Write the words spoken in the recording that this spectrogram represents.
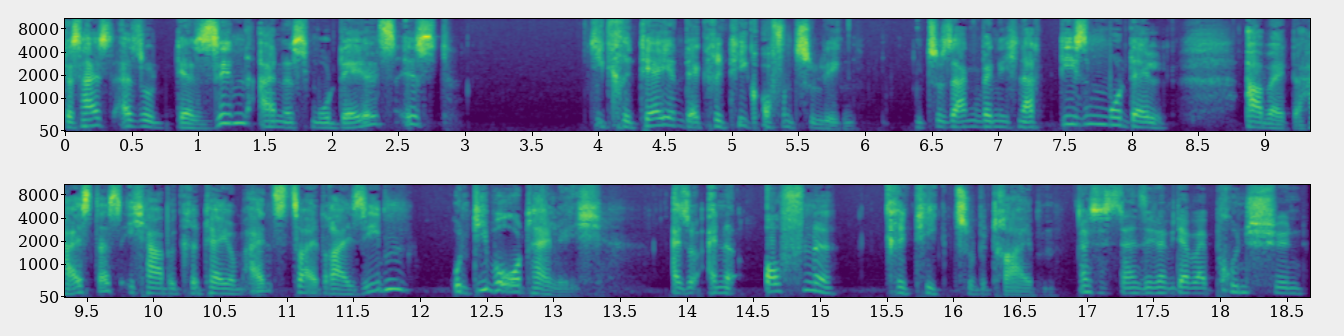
Das heißt also, der Sinn eines Modells ist, die Kriterien der Kritik offenzulegen. Und zu sagen, wenn ich nach diesem Modell arbeite, heißt das, ich habe Kriterium 1, 2, 3, 7 und die beurteile ich. Also eine offene Kritik zu betreiben. Es ist dann sind wir wieder bei Brunsch schön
